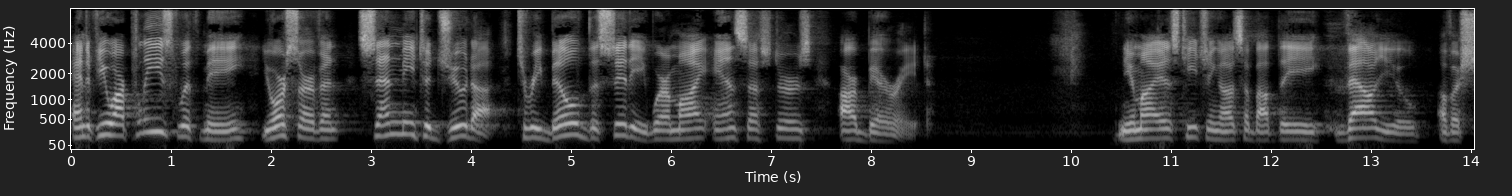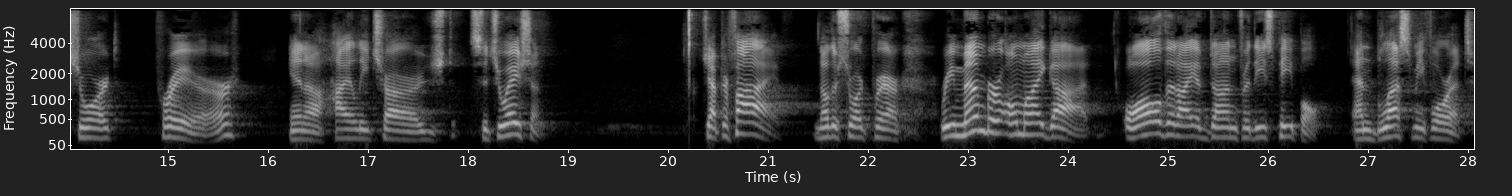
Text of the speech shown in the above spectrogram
and if you are pleased with me, your servant, send me to Judah to rebuild the city where my ancestors are buried. Nehemiah is teaching us about the value of a short prayer in a highly charged situation. Chapter 5, another short prayer. Remember, O oh my God, all that I have done for these people and bless me for it.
